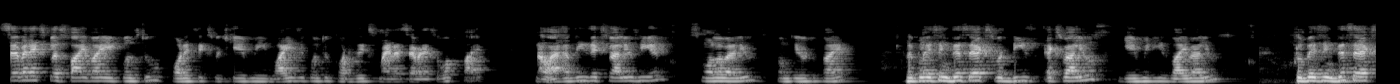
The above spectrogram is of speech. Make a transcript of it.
7x plus 5y equals to 46 which gave me y is equal to 46 minus 7x over 5. Now I have these x values here, smaller values from 0 to 5. Replacing this x with these x values gave me these y values. Replacing this x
